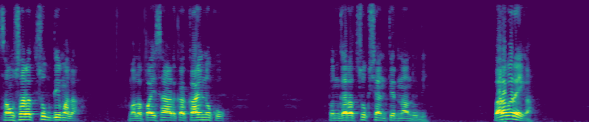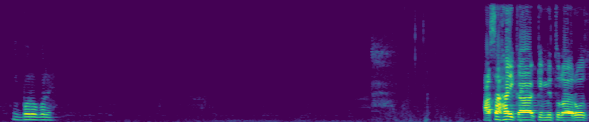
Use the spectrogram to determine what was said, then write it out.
संसारात सुख दे मला. मला पैसा अडका काय नको पण घरात सुख शांतीत नांदू दे. बरोबर आहे का? बरोबर आहे. असं आहे का की मी तुला रोज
